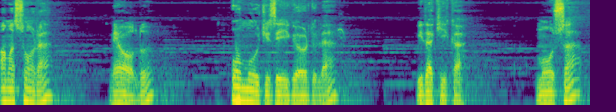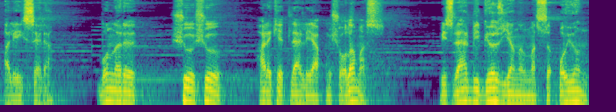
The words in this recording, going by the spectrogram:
Ama sonra ne oldu? O mucizeyi gördüler. Bir dakika. Musa aleyhisselam bunları şu şu hareketlerle yapmış olamaz. Bizler bir göz yanılması, oyun,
